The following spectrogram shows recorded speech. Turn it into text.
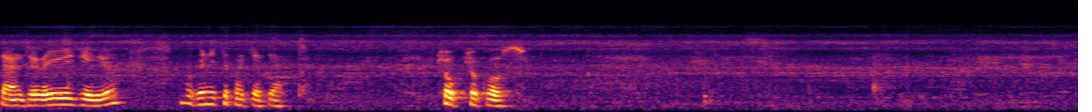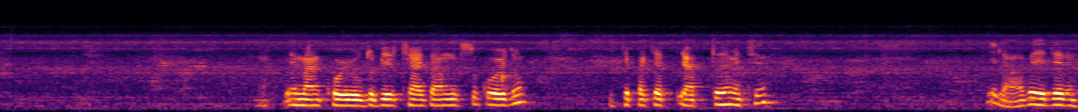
Tencereye iyi geliyor. Bugün iki paket yaptım. Çok çok olsun. Hemen koyuldu. Bir çaydanlık su koydum. İki paket yaptığım için ilave ederim.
